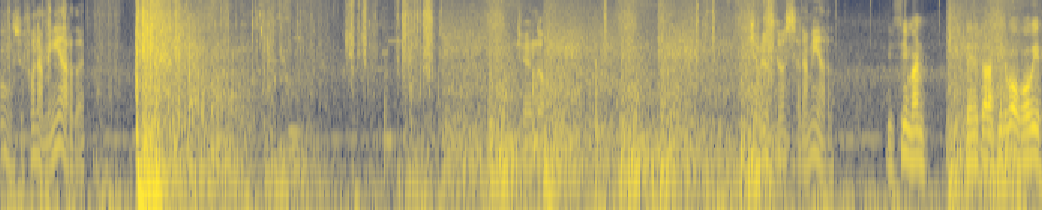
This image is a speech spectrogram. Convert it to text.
Oh, se fue a la mierda. Yendo. Que amigo, te vas a la mierda. Y sí, man. Tenés toda la vos, Gobir.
